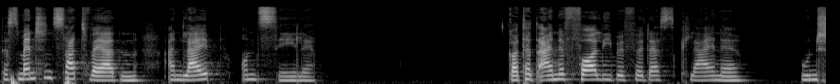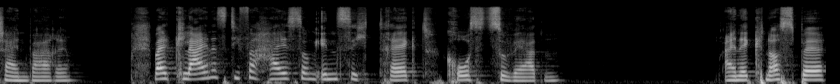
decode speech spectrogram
Dass Menschen satt werden an Leib und Seele. Gott hat eine Vorliebe für das Kleine, Unscheinbare, weil Kleines die Verheißung in sich trägt, groß zu werden. Eine Knospe,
